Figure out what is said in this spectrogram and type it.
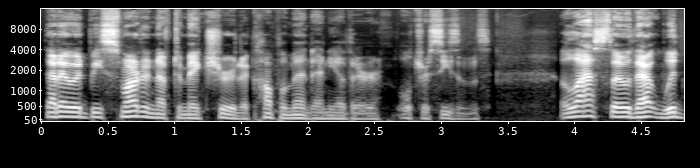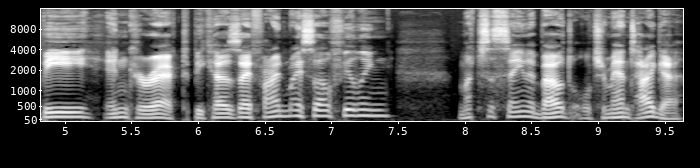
that I would be smart enough to make sure to compliment any other Ultra seasons. Alas, though, that would be incorrect, because I find myself feeling much the same about Ultraman Taiga.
